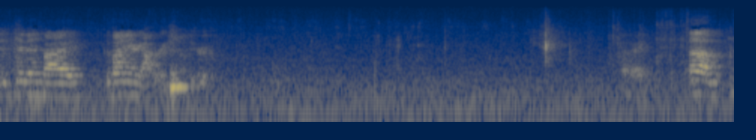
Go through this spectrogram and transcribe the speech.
is given by the binary operation of the group. Okay. Um,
